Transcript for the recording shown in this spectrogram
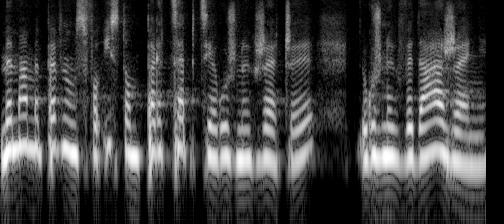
my mamy pewną swoistą percepcję różnych rzeczy, różnych wydarzeń,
